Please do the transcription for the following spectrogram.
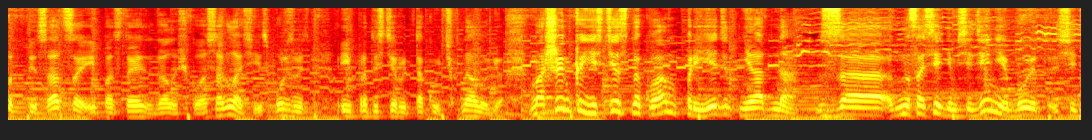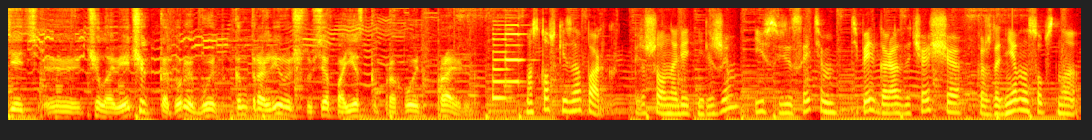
подписаться и поставить галочку о согласии, использовать и протестировать такую технологию. Машинка, естественно, к вам приедет не одна. За... На соседнем сиденье будет сидеть э, человечек, который будет контролировать, что вся поездка проходит правильно. Московский зоопарк перешел на летний режим, и в связи с этим теперь гораздо чаще, каждодневно, собственно,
